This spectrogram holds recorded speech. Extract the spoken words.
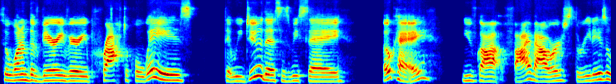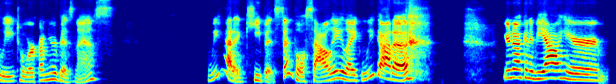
So, one of the very, very practical ways that we do this is we say, okay, you've got five hours, three days a week to work on your business we got to keep it simple, Sally. Like, we got to, you're not going to be out here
